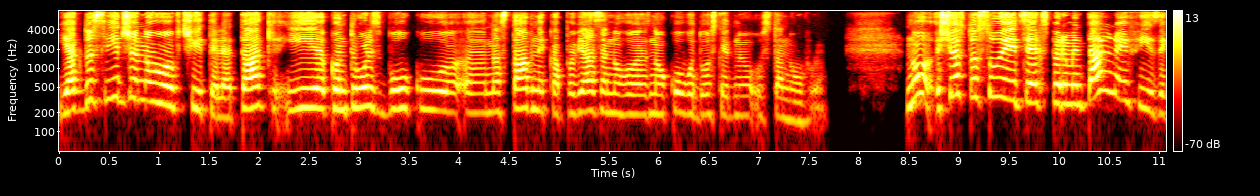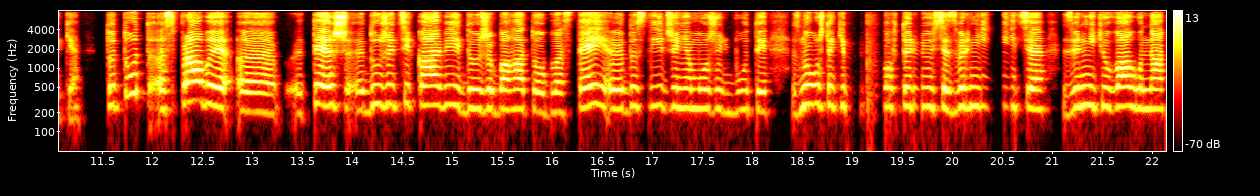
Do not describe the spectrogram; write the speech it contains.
як досвідченого вчителя, так і контроль з боку е, наставника, пов'язаного з науково-дослідною установою. Ну, що стосується експериментальної фізики, то тут е, справи е, теж дуже цікаві, дуже багато областей е, дослідження можуть бути. Знову ж таки, повторюся, зверніться, зверніть увагу на,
